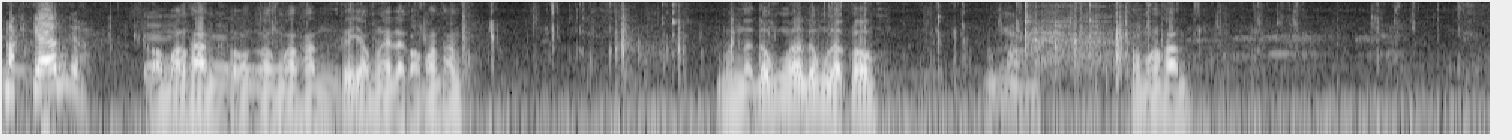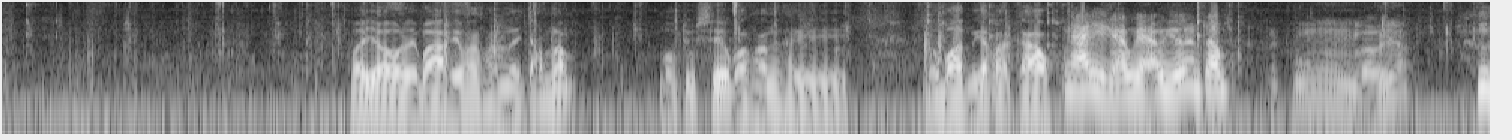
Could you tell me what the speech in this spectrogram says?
mặt chớm kìa. Còn bạn thành còn, còn bạn thành cái dòng này là còn bạn thành. Mình là đúng đúng lượt luôn. Đúng rồi. Còn bạn thành. Mới vô đề ba thì bạn thành nó chậm lắm một chút xíu bạn thành thì độ bền rất là cao. Ngay gì gạo gạo giữa anh cái cuốn lưỡi á.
